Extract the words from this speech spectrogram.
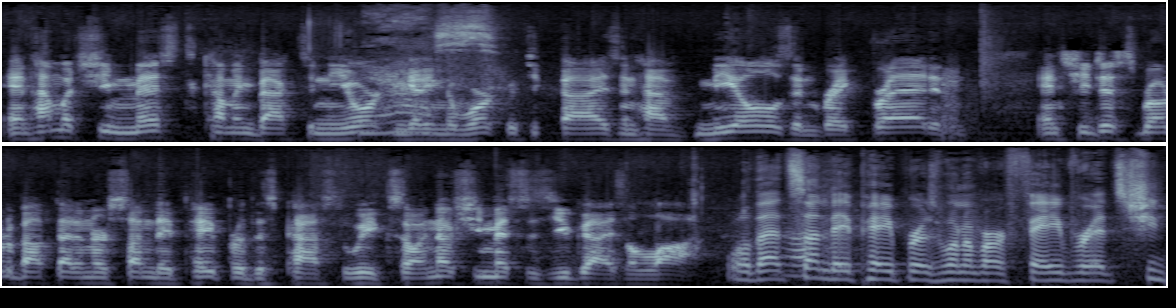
and how much she missed coming back to New York and getting to work with you guys and have meals and break bread and and she just wrote about that in her Sunday paper this past week. So I know she misses you guys a lot. Well, that Sunday paper is one of our favorites. She,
